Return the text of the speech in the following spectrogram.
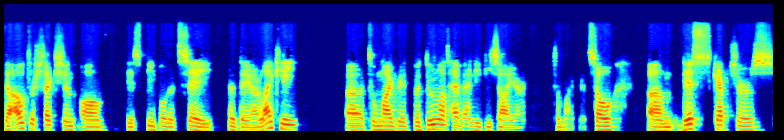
the outer section of these people that say that they are likely uh, to migrate but do not have any desire to migrate. So um, this captures,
